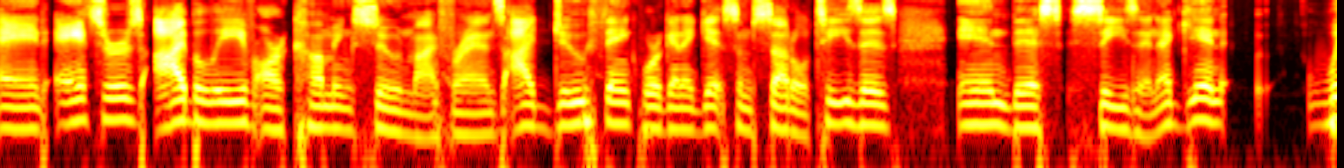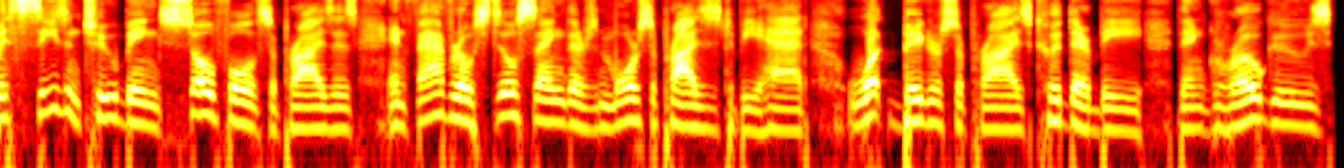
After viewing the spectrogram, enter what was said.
and answers I believe are coming soon, my friends. I do think we're going to get some subtle teases in this season. Again, with season two being so full of surprises and Favreau still saying there's more surprises to be had, what bigger surprise could there be than Grogu's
